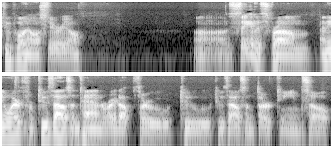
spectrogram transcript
2.0 stereo. Uh, saying it's from anywhere from 2010 right up through to 2013. So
